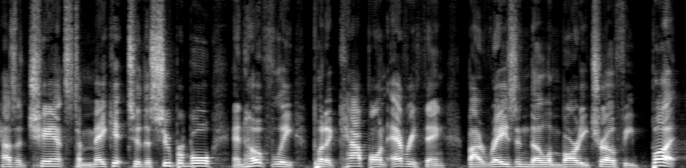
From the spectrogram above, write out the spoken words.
has a chance to make it to the Super Bowl and hopefully put a cap on everything by raising the Lombardi trophy. But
